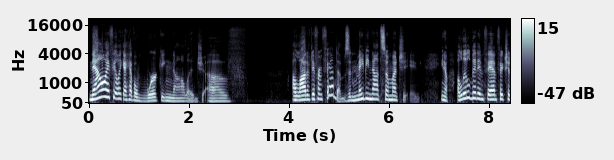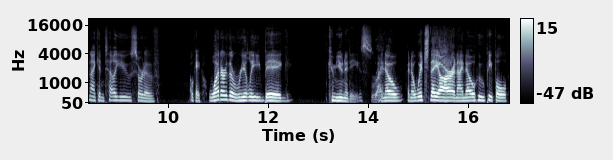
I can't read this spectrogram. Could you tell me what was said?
now I feel like I have a working knowledge of a lot of different fandoms and maybe not so much you know a little bit in fan fiction I can tell you sort of okay, what are the really big communities? I know I know which they are and I know who people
